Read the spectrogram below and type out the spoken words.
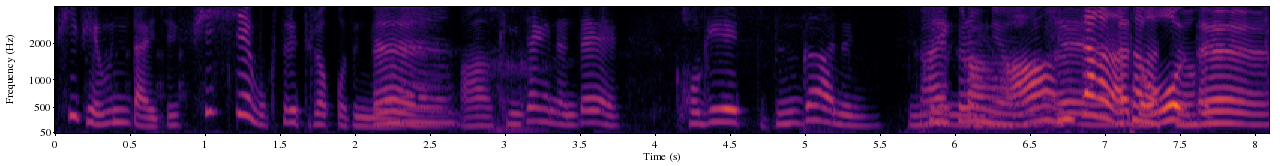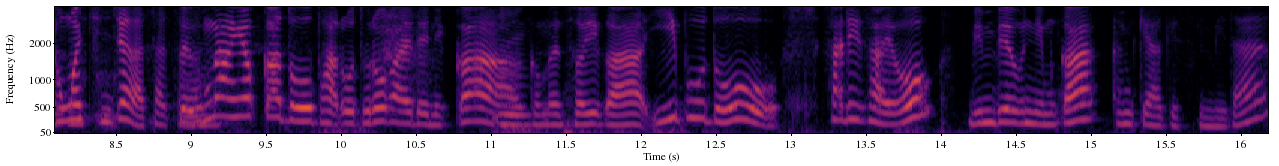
휘 배운다 이제 휘 씨의 목소리 들었거든요. 네. 아 굉장했는데 거기에 능가하는 아. 그럼요. 아, 진짜가 나 나타났죠. 너- 나 네. 정말 진짜 나타났죠. 네, 음악 효과도 바로 들어가야 되니까 음. 그러면 저희가 2부도 사리사욕 민배우님과 함께 하겠습니다.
